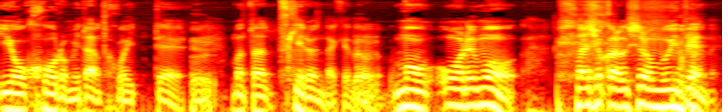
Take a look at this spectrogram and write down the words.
溶鉱炉みたいなとこ行って、またつけるんだけど、もう俺もう最初から後ろ向いてんのよ。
